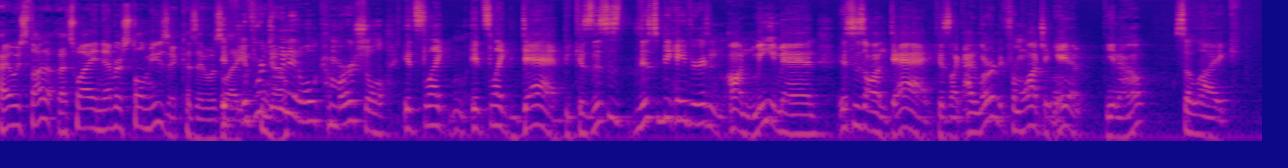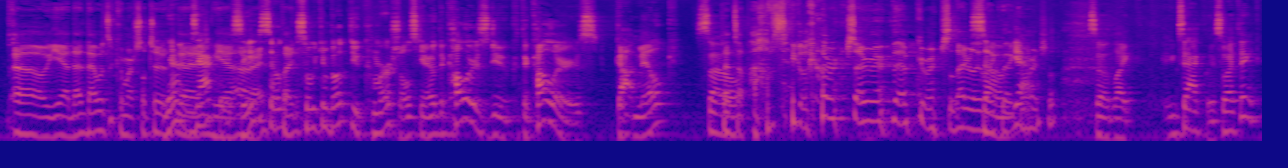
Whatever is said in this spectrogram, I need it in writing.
I always thought of, that's why I never stole music because it was If, like if we're doing know, an old commercial, it's like it's like dad because this is this behavior isn't on me, man. This is on dad because like I learned it from watching him. You know, so like Oh yeah, that, that was a commercial too. yeah, exactly. Yeah, See, right. so but so we can both do commercials. You know, the colors do the colors. Got milk. So that's a popsicle commercial. I remember that commercial. I really so like that yeah commercial. so like exactly so i think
